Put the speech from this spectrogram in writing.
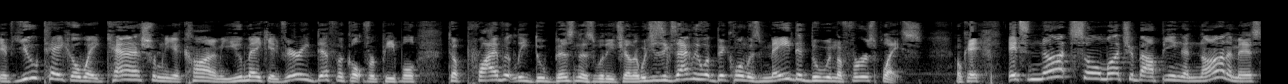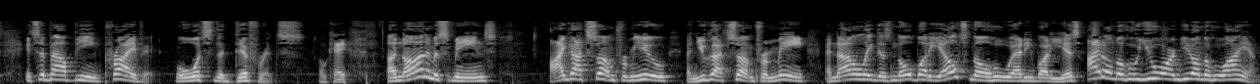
If you take away cash from the economy, you make it very difficult for people to privately do business with each other, which is exactly what Bitcoin was made to do in the first place. Okay? It's not so much about being anonymous, it's about being private. Well, what's the difference? Okay? Anonymous means I got something from you and you got something from me. And not only does nobody else know who anybody is, I don't know who you are and you don't know who I am.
